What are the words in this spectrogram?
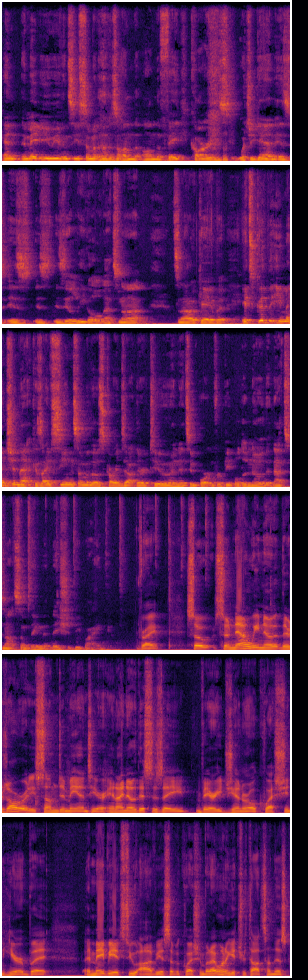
and, and maybe you even see some of those on the on the fake cards, which again is is is is illegal. That's not it's not okay. But it's good that you mentioned that because I've seen some of those cards out there too, and it's important for people to know that that's not something that they should be buying. Right. So so now we know there's already some demand here, and I know this is a very general question here, but and maybe it's too obvious of a question, but I want to get your thoughts on this.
